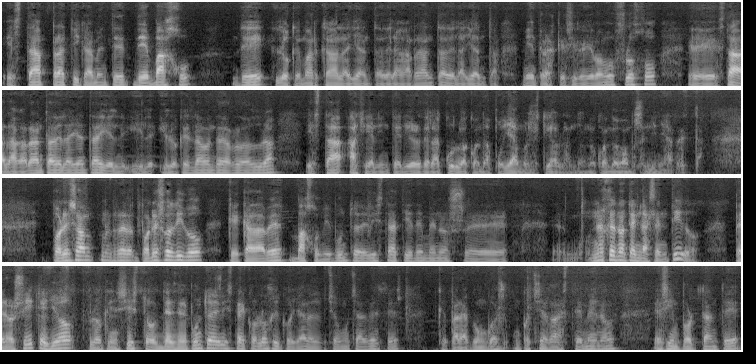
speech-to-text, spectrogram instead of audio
está prácticamente debajo de lo que marca la llanta, de la garganta de la llanta. Mientras que si lo llevamos flojo, eh, está la garganta de la llanta y, y, lo que es la banda de rodadura está hacia el interior de la curva, cuando apoyamos, estoy hablando, no cuando vamos en línea recta. Por eso, por eso digo que cada vez, bajo mi punto de vista, tiene menos... Eh, no es que no tenga sentido, pero sí que yo, lo que insisto, desde el punto de vista ecológico, ya lo he dicho muchas veces, que para que un coche gaste menos, es importante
